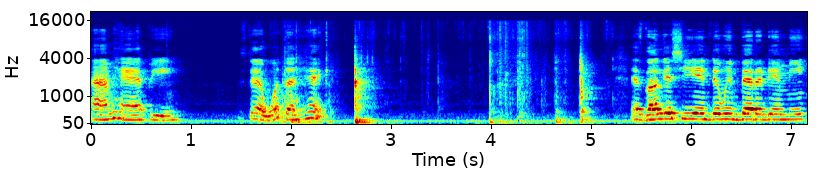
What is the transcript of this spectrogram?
I'm happy. Instead, what the heck? As long as she ain't doing better than me,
